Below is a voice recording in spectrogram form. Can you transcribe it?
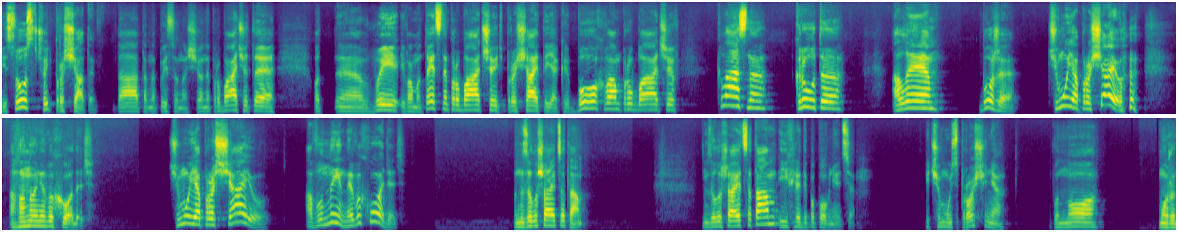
Ісус вчить прощати. Да, там написано, що не пробачите, от, е, ви і вам Отець не пробачить, прощайте, як і Бог вам пробачив. Класно, круто. Але, Боже, чому я прощаю, а воно не виходить? Чому я прощаю, а вони не виходять? Вони залишаються там. Вони залишаються там, і їх ряди поповнюються. І чомусь прощення, воно може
